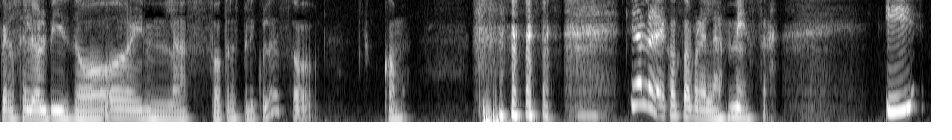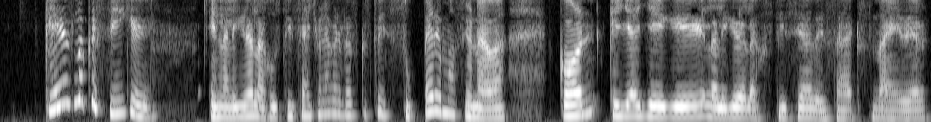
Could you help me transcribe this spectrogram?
pero se le olvidó en las otras películas o cómo. ya lo dejo sobre la mesa. ¿Y qué es lo que sigue en la Liga de la Justicia? Yo la verdad es que estoy súper emocionada con que ya llegue la Liga de la Justicia de Zack Snyder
